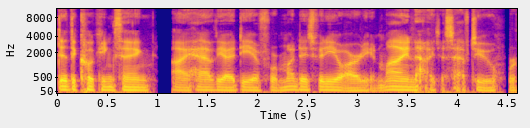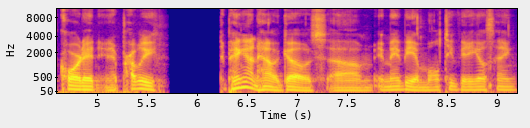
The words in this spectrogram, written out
Did the cooking thing. I have the idea for Monday's video already in mind. I just have to record it, and it probably, depending on how it goes, um, it may be a multi-video thing.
